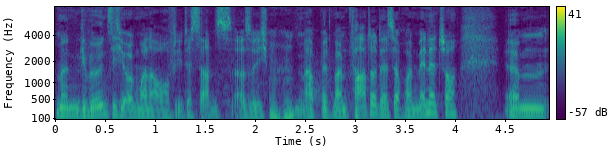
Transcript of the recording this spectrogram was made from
man gewöhnt sich irgendwann auch auf die Distanz. Also ich mhm. habe mit meinem Vater, der ist ja auch mein Manager, ähm,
